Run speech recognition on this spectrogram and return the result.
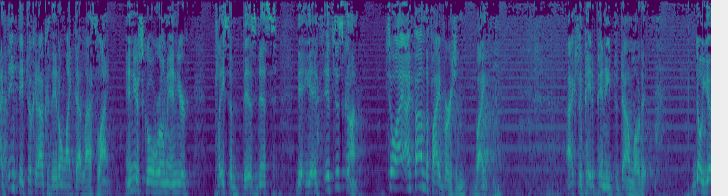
I think they took it out because they don't like that last line. In your schoolroom, in your place of business, it's, just gone. So I, I found the five version, right? I actually paid a penny to download it. No, you,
